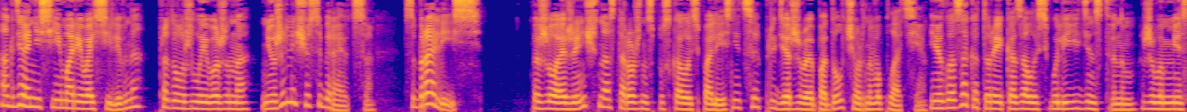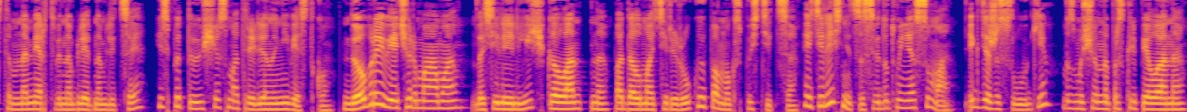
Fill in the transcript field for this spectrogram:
«А где Анисия и Мария Васильевна?» — продолжила его жена. «Неужели еще собираются?» «Собрались», Пожилая женщина осторожно спускалась по лестнице, придерживая подол черного платья. Ее глаза, которые, казалось, были единственным живым местом на мертвенно-бледном лице, испытующе смотрели на невестку. «Добрый вечер, мама!» Василий Ильич галантно подал матери руку и помог спуститься. «Эти лестницы сведут меня с ума. И где же слуги?» — возмущенно проскрипела она.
